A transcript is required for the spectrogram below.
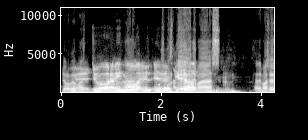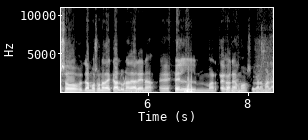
Yo lo veo Pues mal. yo ahora mismo, mal, el, el- Porque empiezo- además, además eso, damos una de cal, una de arena. eh, el martes ganamos. Toca la mala.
